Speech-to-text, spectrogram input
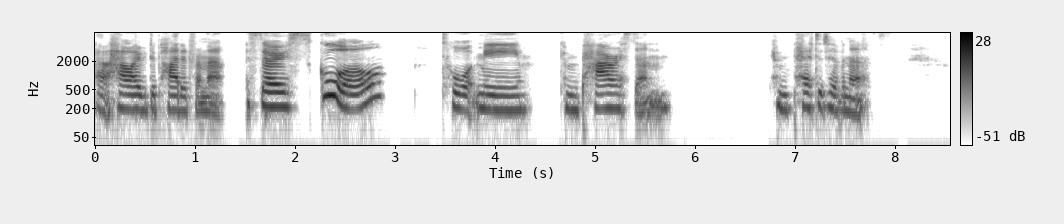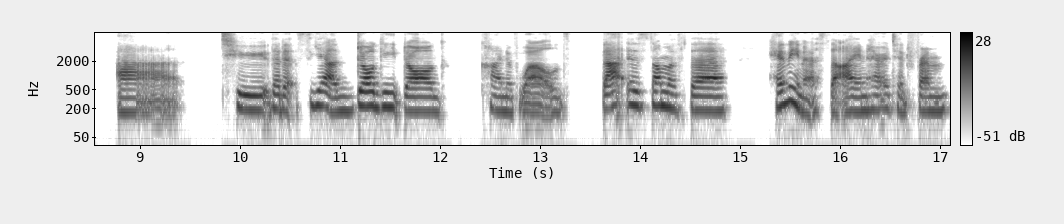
uh, how I've departed from that. So, school taught me comparison, competitiveness, uh, to that it's, yeah, dog eat dog kind of world. That is some of the heaviness that I inherited from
